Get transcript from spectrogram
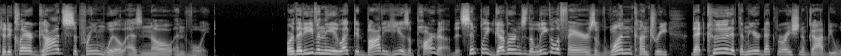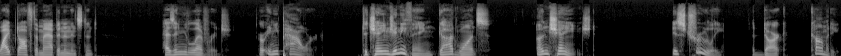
to declare God's supreme will as null and void or that even the elected body he is a part of, that simply governs the legal affairs of one country that could, at the mere declaration of God, be wiped off the map in an instant, has any leverage or any power to change anything God wants unchanged, is truly a dark comedy.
